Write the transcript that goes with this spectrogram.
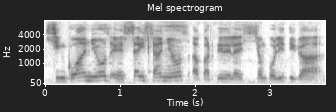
cinco años, eh, seis años, a partir de la decisión política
